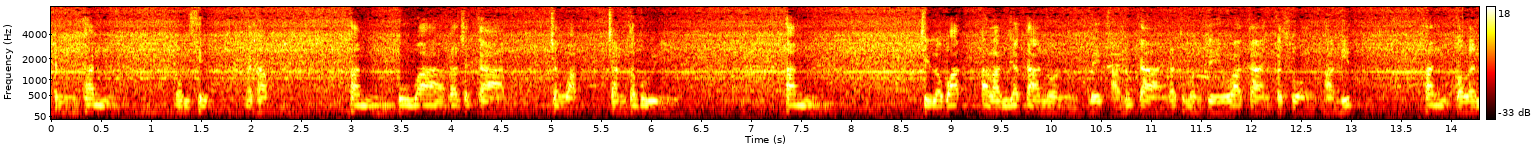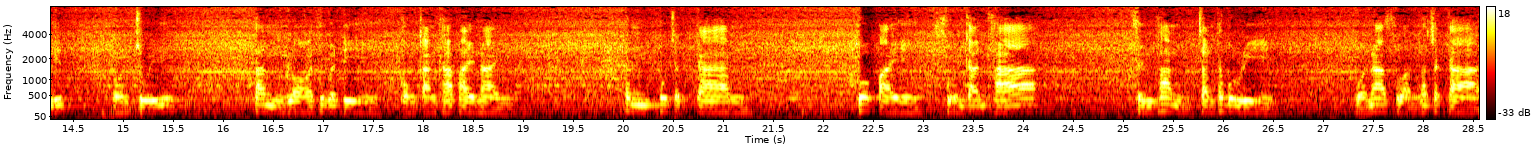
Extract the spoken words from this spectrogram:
เป็นท่านม นสิทธิ์นะครับ ท่านผู้ว่าราชการจังหวัดจันทบุรี ท่านจิรวัตรอรัญญการนนท์เลขานุการรัฐมนตรีว่าการกระทรวงพาณิชย์ ท่านกรณิตนนจุ้ยท่านรองอธิบดีกรมการค้าภายใน ท่านผู้จัดการทั่วไปศูนย์การค้าเซ็นทรัลจันทบุรี หัวหน้าส่วนราชการ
